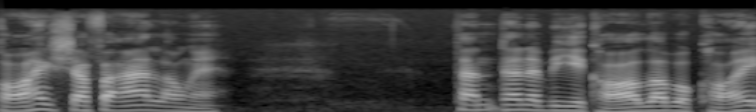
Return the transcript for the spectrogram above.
ขอให้ชาฟาอาเราไง ท่านท่านนบีขอเราบอกขอให้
